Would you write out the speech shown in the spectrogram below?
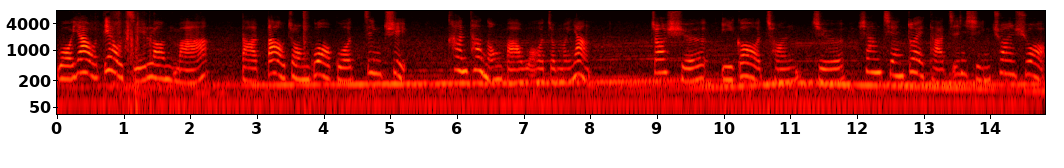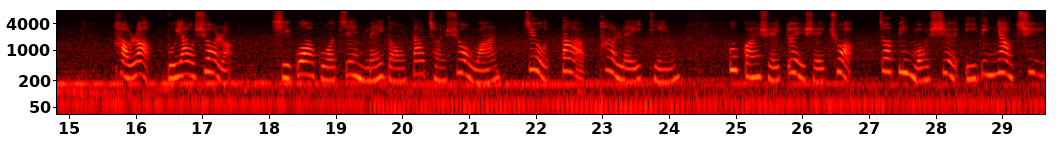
我要调集人马，打到中国国境去，看他能把我怎么样。”这时，一个臣子上前对他进行劝说：“好了，不要说了。”西国国君没等大臣说完，就大发雷霆：“不管谁对谁错，这病我是一定要去。”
